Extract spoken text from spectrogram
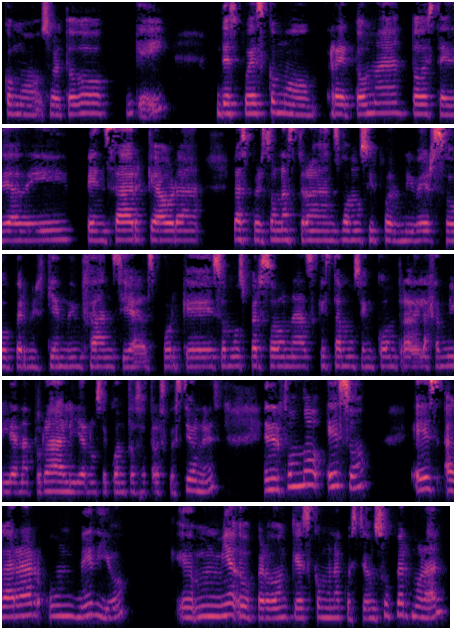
como sobre todo gay, después como retoma toda esta idea de pensar que ahora las personas trans vamos a ir por el universo pervirtiendo infancias porque somos personas que estamos en contra de la familia natural y ya no sé cuántas otras cuestiones. En el fondo, eso es agarrar un medio, un miedo, perdón, que es como una cuestión súper moral,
